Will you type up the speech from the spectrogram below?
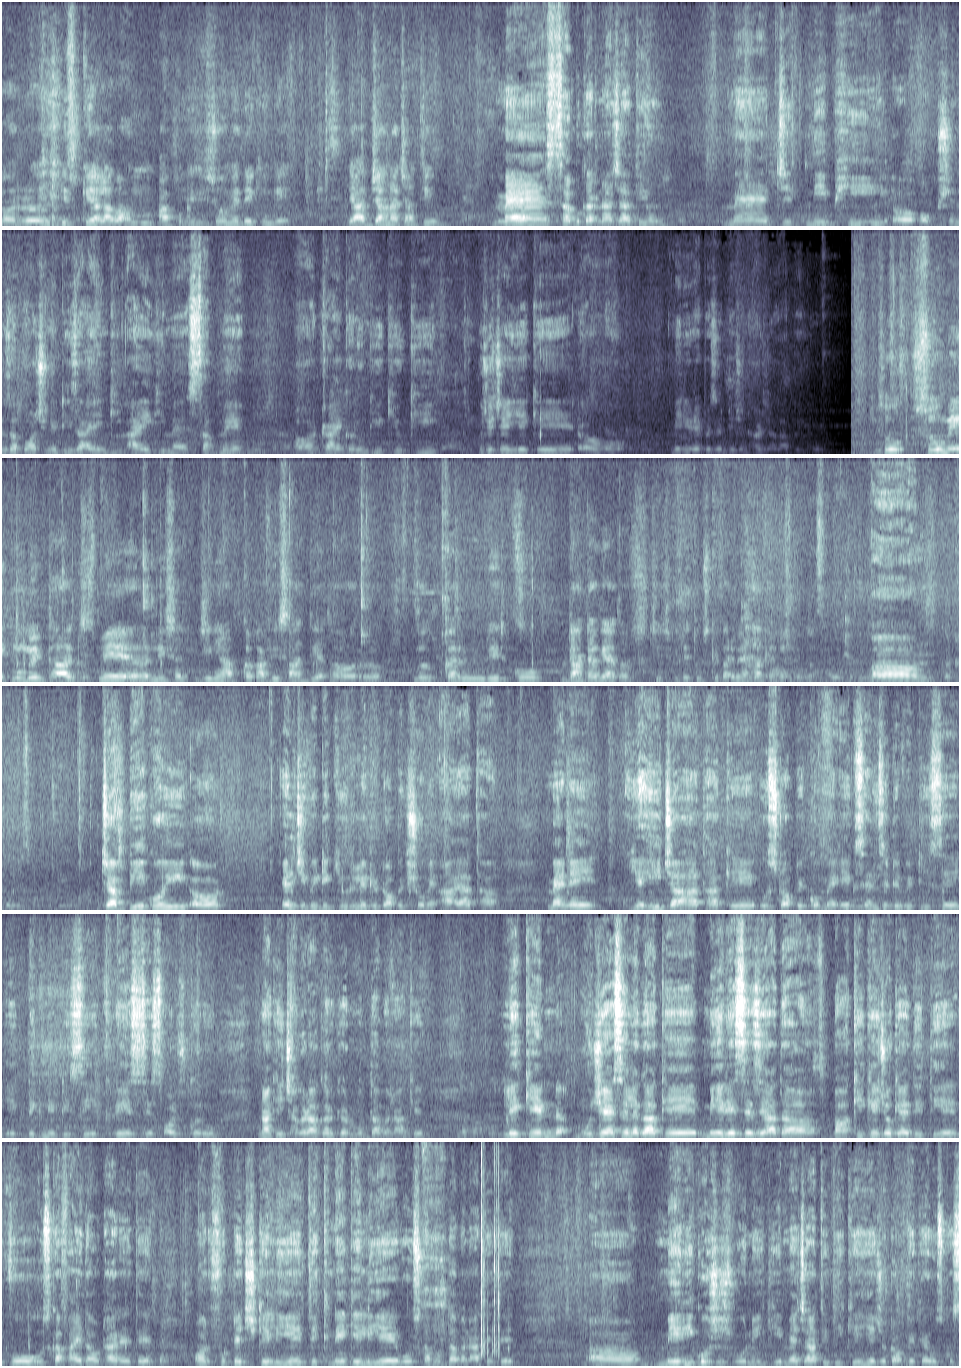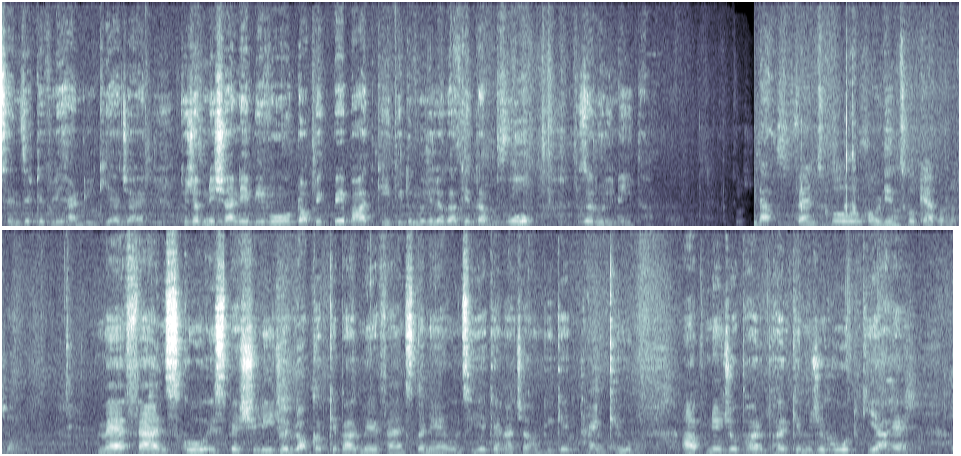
और इसके अलावा हम आपको किसी शो में देखेंगे या आप जाना चाहती हो? मैं सब करना चाहती हूँ। मैं जितनी भी ऑप्शंस अपॉर्चुनिटीज़ आएँगी आएगी मैं सब में ट्राई करूँगी क्योंकि मुझे चाहिए कि मेरी रिप्रेजेंटेशन हर जगह पे हो। सो शो में एक मोमेंट था जिसमें निशा जी ने आपका काफ़ी साथ दिया था और करणवीर को डांटा गया था उस चीज़ के लिए तो उसके बारे में आपका क्या कहना जब भी कोई L G B T Q related topic show में आया था मैंने यही चाहा था कि उस टॉपिक को मैं एक सेंसिटिविटी से एक डिग्निटी से एक रेस से सॉल्व करूँ ना कि झगड़ा करके और मुद्दा बना के। लेकिन मुझे ऐसे लगा कि मेरे से ज़्यादा बाकी के जो कैदी थे वो उसका फ़ायदा उठा रहे थे और फुटेज के लिए दिखने के लिए वो उसका मुद्दा बनाते थे। आ, मेरी कोशिश वो नहीं थी। मैं चाहती थी कि ये जो टॉपिक है उसको सेंसिटिवली हैंडल किया जाए। तो जब निशा ने भी वो टॉपिक पे बात की थी तो मुझे लगा कि तब वो ज़रूरी नहीं था। आप फैंस को ऑडियंस को क्या बोलना चाहोगे? मैं फ़ैन्स को स्पेशली जो लॉकअप के बाद मेरे फैंस बने हैं उनसे ये कहना चाहूँगी कि थैंक यू आपने जो भर भर के मुझे वोट किया है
